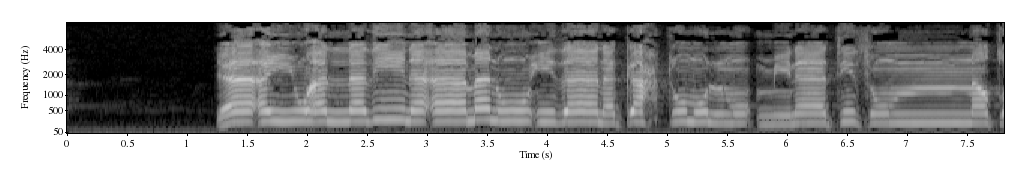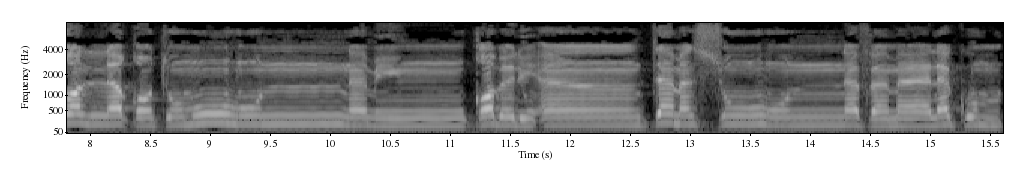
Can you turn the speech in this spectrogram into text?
يا أيها الذين آمنوا إذا نكحتم المؤمنات ثم طلقتموهن من قبل أن تمسوهن فما لكم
